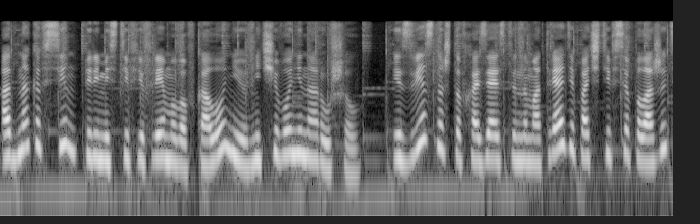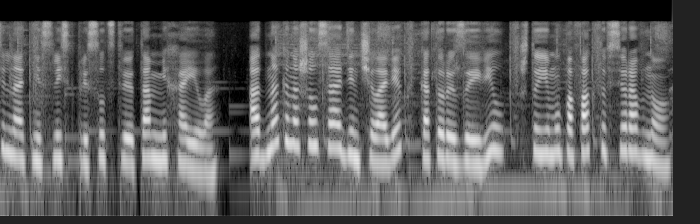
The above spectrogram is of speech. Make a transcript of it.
Однако ФСИН, переместив Ефремова в колонию, ничего не нарушил. Известно, что в хозяйственном отряде почти все положительно отнеслись к присутствию там Михаила. Однако нашелся один человек, который заявил, что ему по факту все равно,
